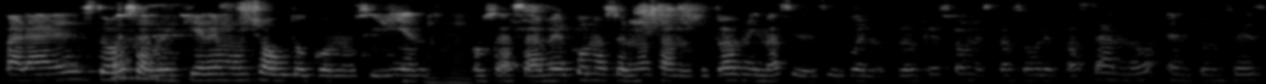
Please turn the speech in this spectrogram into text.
Para esto se requiere mucho autoconocimiento, o sea, saber conocernos a nosotras mismas y decir, bueno, creo que esto me está sobrepasando, entonces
